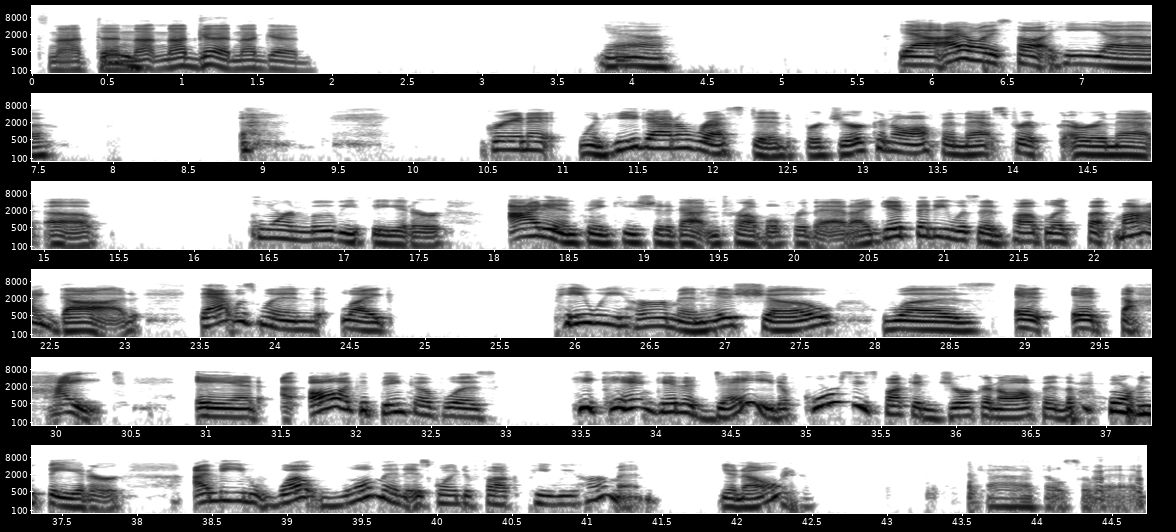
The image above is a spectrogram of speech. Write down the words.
It's not uh, mm. not not good, not good. Yeah. Yeah, I always thought he uh granted, when he got arrested for jerking off in that strip or in that uh porn movie theater, I didn't think he should have gotten in trouble for that. I get that he was in public, but my God, that was when like Pee Wee Herman, his show was at at the height, and uh, all I could think of was he can't get a date. Of course, he's fucking jerking off in the porn theater. I mean, what woman is going to fuck Pee Wee Herman? You know? God, I felt so bad.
